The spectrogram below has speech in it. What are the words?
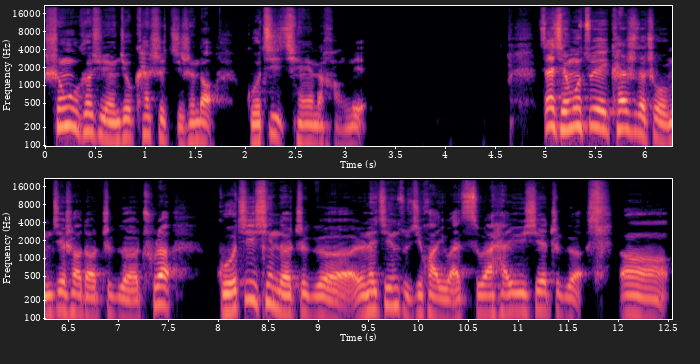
生物科学研究开始跻身到国际前沿的行列。在节目最开始的时候，我们介绍到，这个除了国际性的这个人类基因组计划以外，此外还有一些这个呃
